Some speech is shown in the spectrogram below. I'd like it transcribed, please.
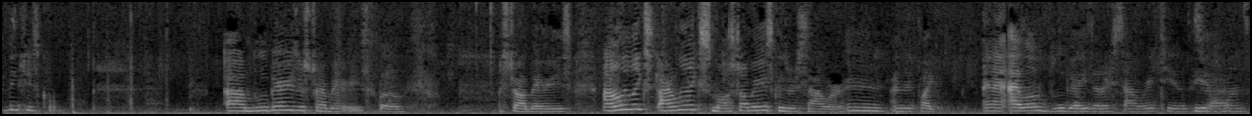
I think she's cool. Um, blueberries or strawberries? both. Strawberries. I only like I only like small strawberries because they're sour, Mm. and it's like And I, I love blueberries that are sour too, the Yeah. small ones.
